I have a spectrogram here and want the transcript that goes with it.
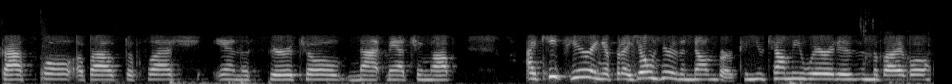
gospel about the flesh and the spiritual not matching up? I keep hearing it, but I don't hear the number. Can you tell me where it is in the Bible?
